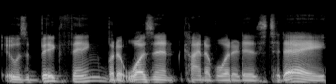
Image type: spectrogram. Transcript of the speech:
it was a big thing, but it wasn't kind of what it is today.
